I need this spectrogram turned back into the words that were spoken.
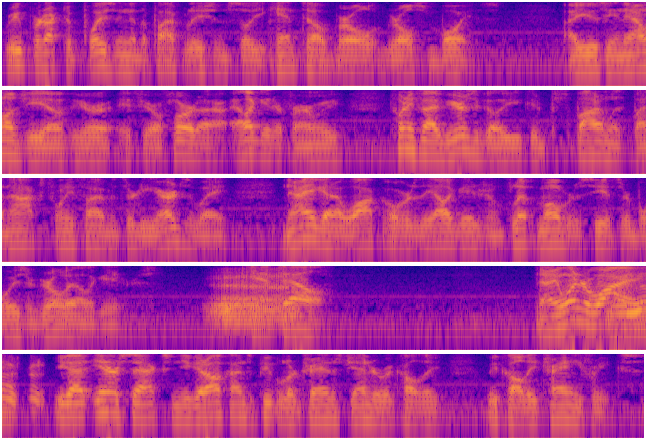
reproductive poisoning of the population, so you can't tell girl, girls from boys. I use the analogy of you're, if you're a Florida alligator farmer, 25 years ago you could spot them with binocs 25 and 30 yards away. Now you got to walk over to the alligators and flip them over to see if they're boys or girl alligators. You can't tell. Now you wonder why you got intersex and you got all kinds of people who are transgender. We call the we call the tranny freaks.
